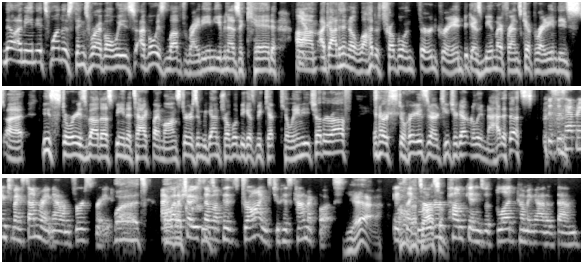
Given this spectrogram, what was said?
no i mean it's one of those things where i've always i've always loved writing even as a kid Yeah. um i got in a lot of trouble in third grade because me and my friends kept writing these uh these stories about us being attacked by monsters and we got in trouble because we kept killing each other off in our stories and our teacher got really mad at us this is happening to my son right now in first grade. what I Oh, want to show you some of his drawings to his comic books. yeah It's Oh, like murdered awesome. pumpkins with blood coming out of them.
